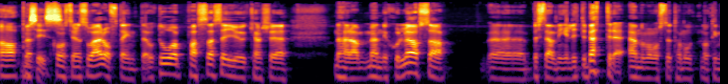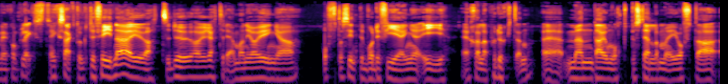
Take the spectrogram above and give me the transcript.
Ja, Men precis. konstigare än så är det ofta inte och då passar sig ju kanske den här människolösa eh, beställningen lite bättre än om man måste ta emot något mer komplext. Exakt, och det fina är ju att du har ju rätt i det, man gör ju inga, oftast inte modifieringar i eh, själva produkten. Eh, men däremot beställer man ju ofta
